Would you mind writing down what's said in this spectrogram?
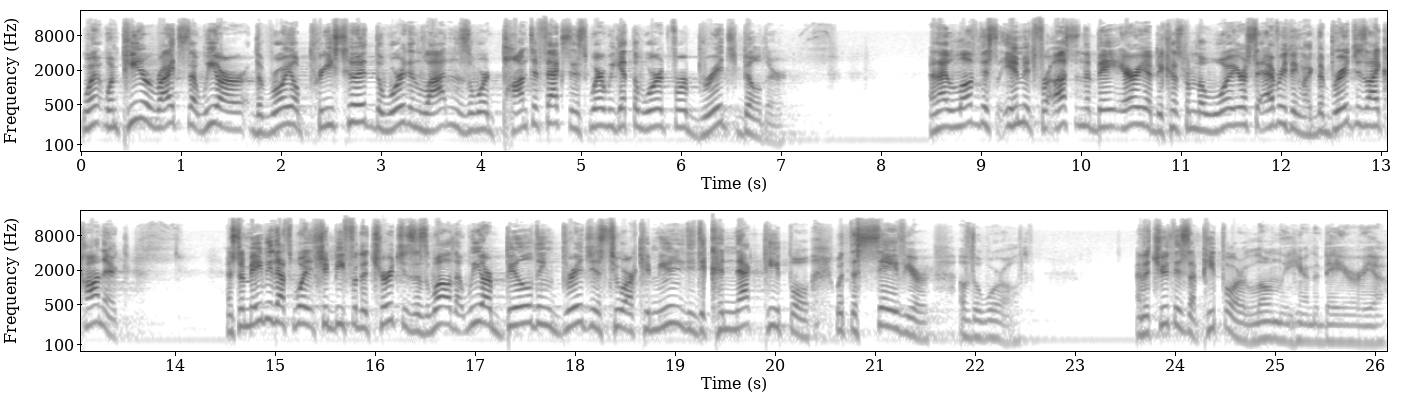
When, when, Peter writes that we are the royal priesthood, the word in Latin is the word pontifex, and it's where we get the word for bridge builder. And I love this image for us in the Bay Area because from the warriors to everything, like the bridge is iconic. And so maybe that's what it should be for the churches as well that we are building bridges to our community to connect people with the Savior of the world. And the truth is that people are lonely here in the Bay Area.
